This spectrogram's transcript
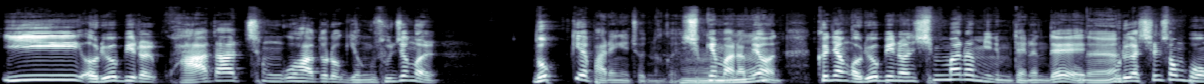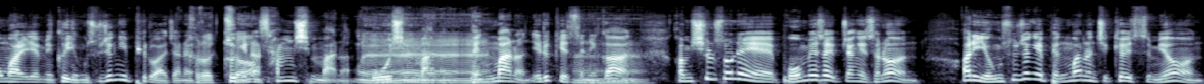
이 의료비를 과다 청구하도록 영수증을 높게 발행해 줬는 거예요. 쉽게 음. 말하면 그냥 의료비는 10만 원이면 되는데 네. 우리가 실손 보험하려면 그 영수증이 필요하잖아요. 그렇죠. 거기는 30만 원, 네. 50만 원, 100만 원 이렇게 했으니까 네. 그럼 실손의 보험회사 입장에서는 아니 영수증에 100만 원 찍혀 있으면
